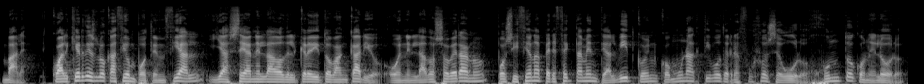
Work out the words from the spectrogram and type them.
Vale, cualquier deslocación potencial, ya sea en el lado del crédito bancario o en el lado soberano, posiciona perfectamente al Bitcoin como un activo de refugio seguro, junto con el oro.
